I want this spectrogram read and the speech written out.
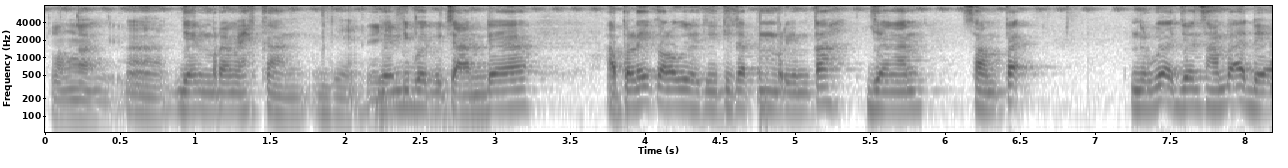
lengang gitu Nah, jangan meremehkan intinya. Jangan dibuat bercanda. Apalagi kalau udah di tingkat pemerintah, jangan sampai menurut gua jangan sampai ada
